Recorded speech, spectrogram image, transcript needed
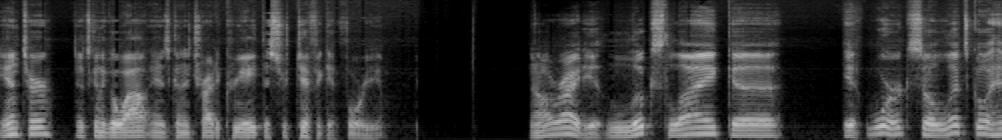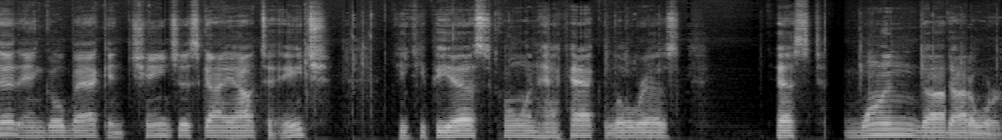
Enter. It's going to go out and it's going to try to create the certificate for you. All right, it looks like uh, it worked. So let's go ahead and go back and change this guy out to https colon hack hack low res test one dot org.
